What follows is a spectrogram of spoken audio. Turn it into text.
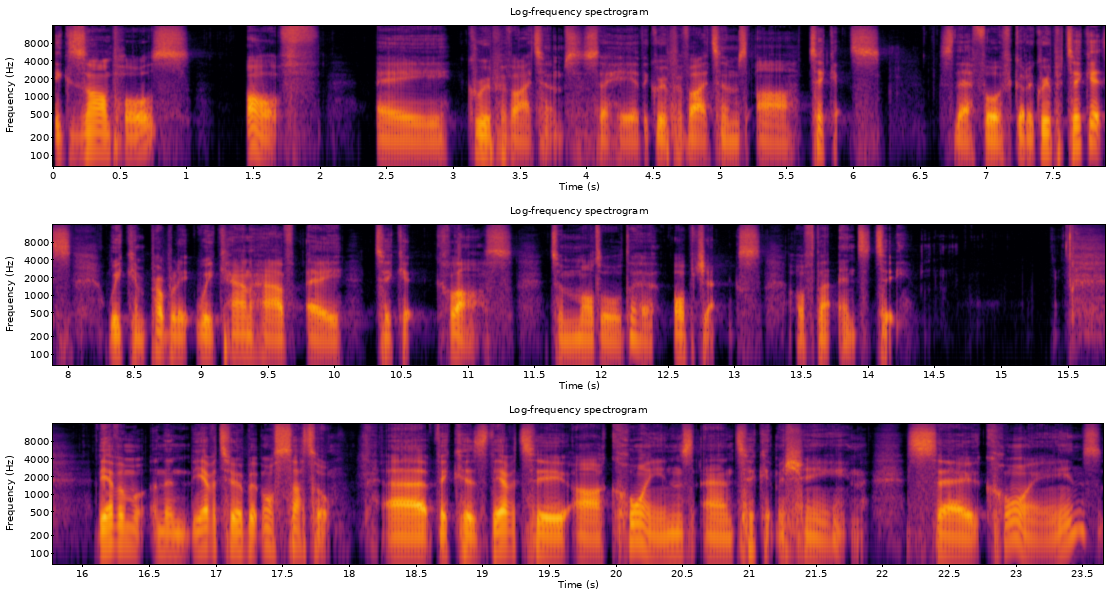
examples of a group of items. So here the group of items are tickets. So therefore, if you've got a group of tickets, we can probably we can have a ticket class to model the objects of that entity. The other, and then the other two are a bit more subtle uh, because the other two are coins and ticket machine. So coins,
